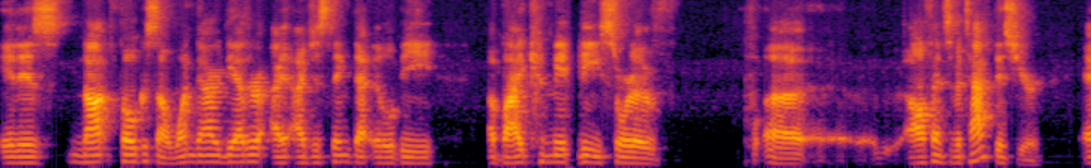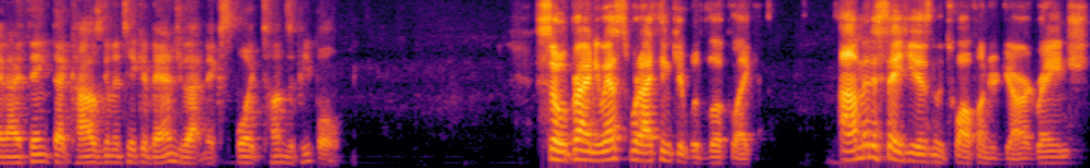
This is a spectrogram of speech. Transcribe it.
it is not focused on one guy or the other. I, I just think that it'll be a by committee sort of uh, offensive attack this year. And I think that Kyle's going to take advantage of that and exploit tons of people. So, Brian, you asked what I think it would look like. I'm going to say he is in the 1,200 yard range,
